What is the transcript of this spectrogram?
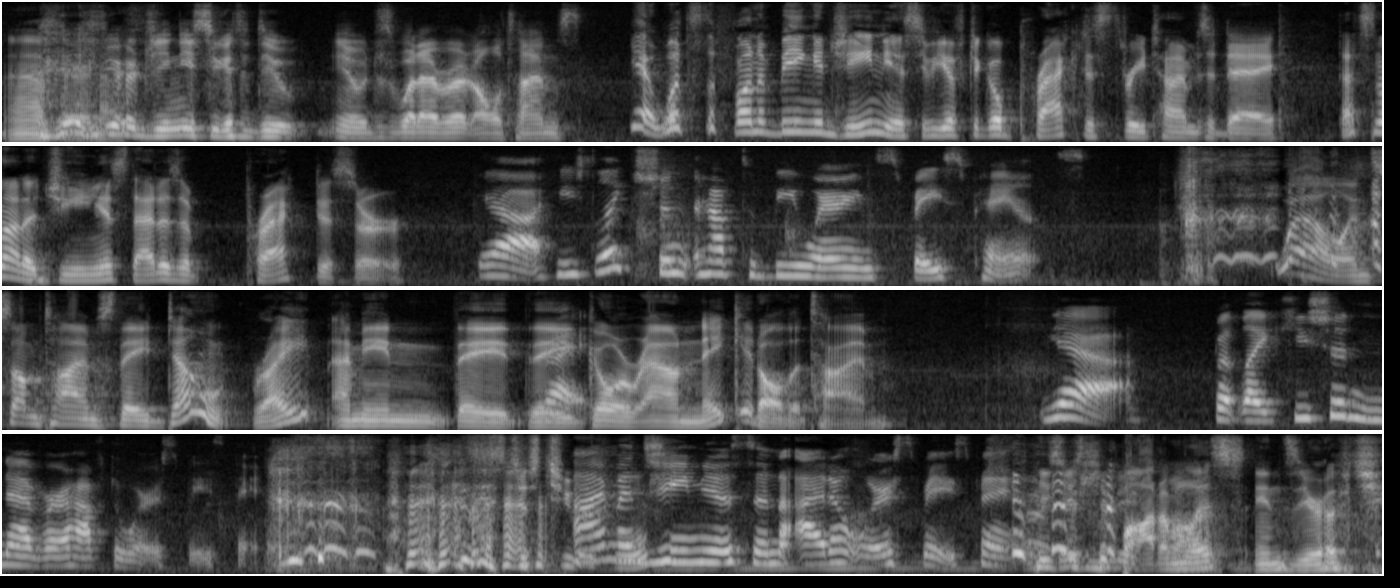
Uh, if you're a genius, you get to do, you know, just whatever at all times. Yeah, what's the fun of being a genius if you have to go practice three times a day? That's not a genius. That is a practicer. Yeah, he like shouldn't have to be wearing space pants. well, and sometimes they don't, right? I mean, they they Right. go around naked all the time. Yeah, but like he should never have to wear space pants. This is just too I'm a genius and I don't wear space pants. He's just bottomless in zero G.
